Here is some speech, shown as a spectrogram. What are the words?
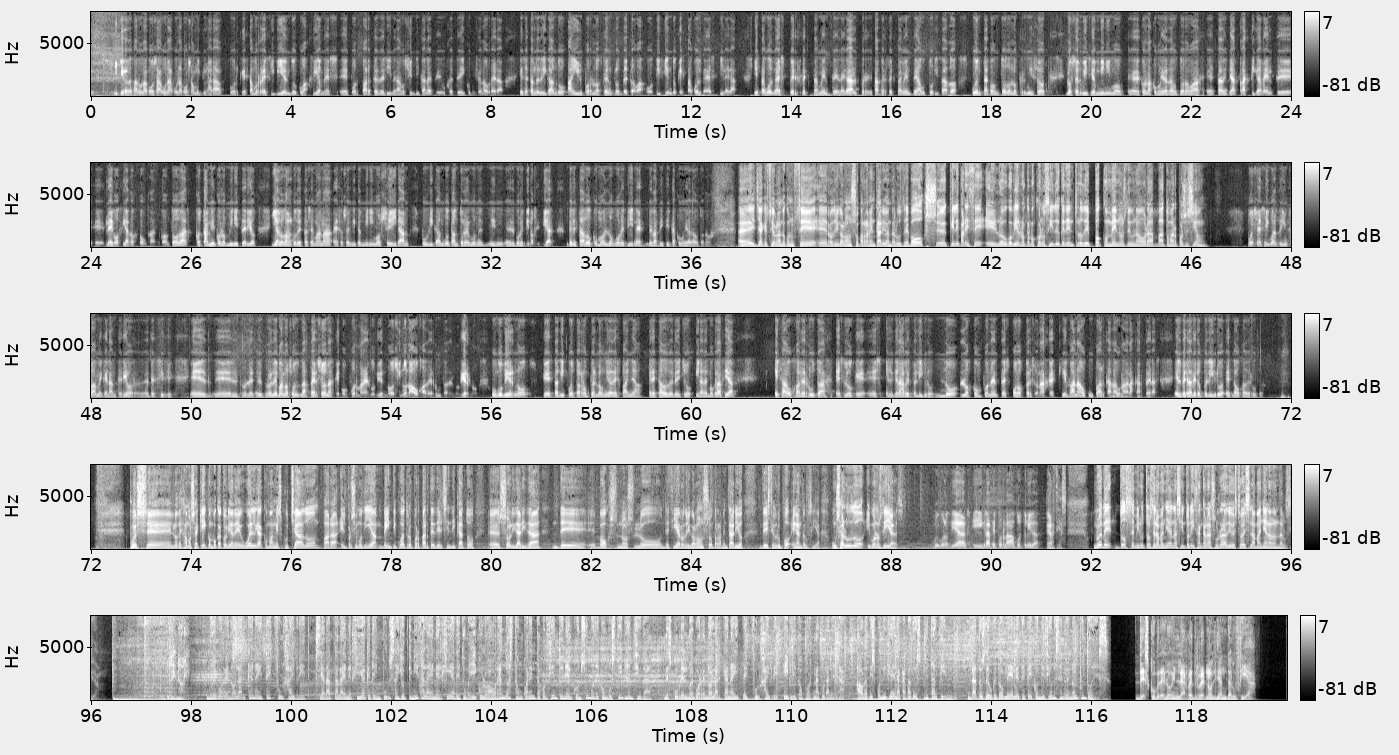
Y quiero dejar una cosa una, una cosa muy clara porque estamos recibiendo coacciones eh, por parte de liberados sindicales de UGT y Comisión Obrera que se están dedicando a ir por los centros de trabajo diciendo que esta huelga es ilegal y esta huelga es perfectamente legal, está perfectamente autorizada, cuenta con todos los permisos, los servicios mínimos eh, con las comunidades autónomas están ya prácticamente eh, negociados con, con todas, también con los ministerios y a lo largo de esta semana esos servicios mínimos se irán publicando tanto en el boletín, en el boletín oficial del Estado como en los boletines de las distintas comunidades autónomas. Eh, ya que estoy hablando con usted, Rodrigo Alonso, parlamentario andaluz de Vox, ¿qué le parece el nuevo gobierno que hemos conocido? Y que dentro de poco menos de una hora va a tomar posesión? Pues es igual de infame que el anterior. Es decir, el, problema no son las personas que conforman el gobierno, sino la hoja de ruta del gobierno. Un gobierno que está dispuesto a romper la unidad de España, el Estado de Derecho y la democracia, esa hoja de ruta es lo que es el grave peligro, no los componentes o los personajes que van a ocupar cada una de las carteras. El verdadero peligro es la hoja de ruta. Pues eh, lo dejamos aquí, convocatoria de huelga, como han escuchado, para el próximo día 24 por parte del sindicato eh, Solidaridad de eh, Vox. Nos lo decía Rodrigo Alonso, parlamentario de este grupo en Andalucía. Un saludo y buenos días. Muy buenos días y gracias por la oportunidad. Gracias. 9, 12 minutos de la mañana, sintonizan Canal Sur Radio, esto es La Mañana de Andalucía. Renault Nuevo Renault Arcana y-Tech Full Hybrid. Se adapta a la energía que te impulsa y optimiza la energía de tu vehículo ahorrando hasta un 40% en el consumo de combustible en ciudad. Descubre el nuevo Renault Arcana y-Tech Full Hybrid, híbrido por naturaleza. Ahora disponible en acabado Sprit Alpine. Datos de WLTP condiciones en Renault.es. Descúbrelo en la red Renault de Andalucía.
